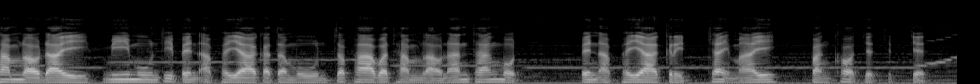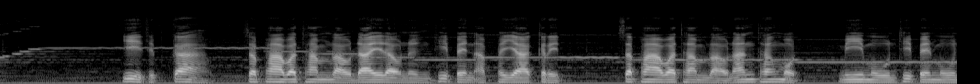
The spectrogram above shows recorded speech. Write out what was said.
ธรรมเหล่าใดมีมูลที่เป็นอัพยากตมูล สภาวธรรมเหล่านั้นทั้งหมด เป็นอัพยากฤิใช่ไหม ฟังข้อ 77 29 สภาวธรรมเหล่าใดเหล่าหนึ่งที่เป็นอัพยากฤิสภาวธรรมเหล่านั้นทั้งหมด มีมูลที่เป็นมูล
